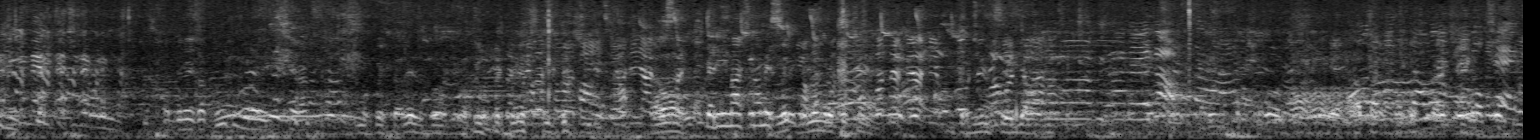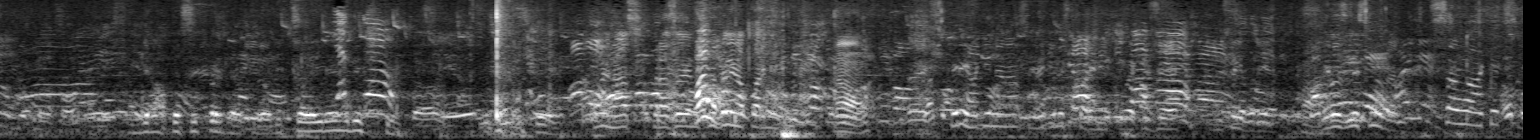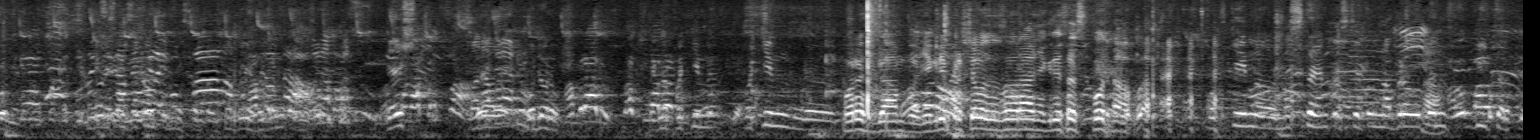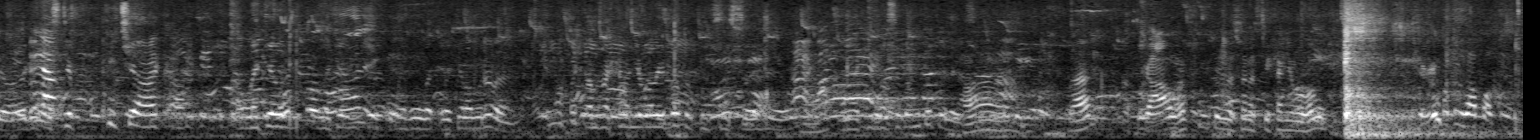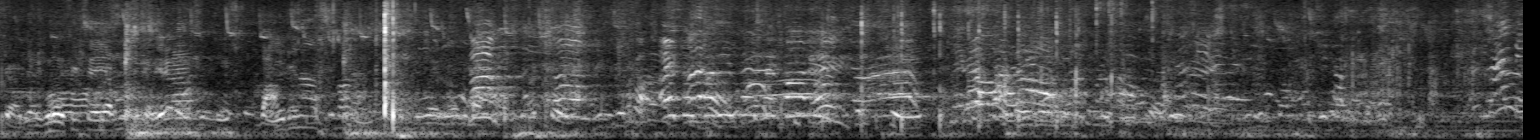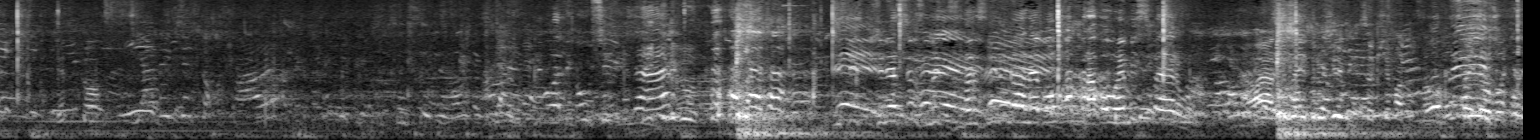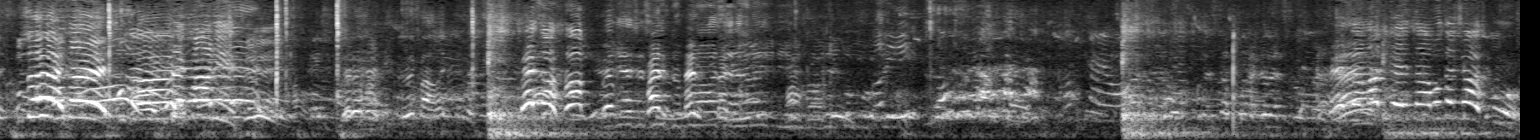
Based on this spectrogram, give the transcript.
Na parníku. jsme byli za kulturou včera. Který máš na mysli? Děláte si prdel, vy celý den dešti. Ale nás v Praze byli na parníku. No. Ve 4 hodiny nás vyhodili z parníku, jakože musí odjet. Vylezli jsme ven. Dešť padal vodorok. Takhle pod tím, pod tím, Forrest Gump, někdy pršelo ze zhora, někdy ze spoda. pod tím eh, mostem prostě to nabral ten vítr, jo, tak prostě píčák a, a letěl, letěl, nebo le, letěla voda ven. Tak tam zachraňovali dva topící se, jo, a nějaký se tam utopili. Tak? Čau. Ty se nestihl ani voholu. Jak kdo potom zápas? Bylo oficiálně jasně říkal, 11, 11, 12.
